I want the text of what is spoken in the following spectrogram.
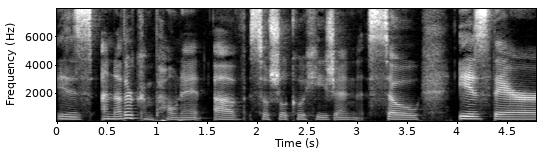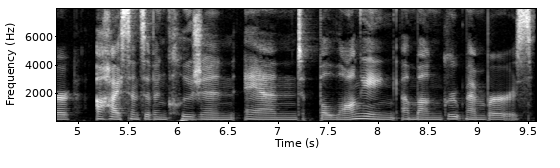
is another component of social cohesion. So, is there a high sense of inclusion and belonging among group members?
